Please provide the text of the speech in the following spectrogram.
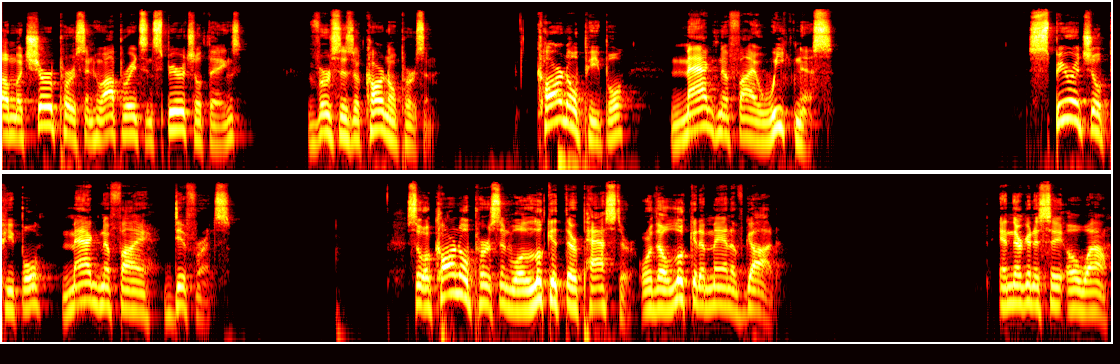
a, mature person who operates in spiritual things, versus a carnal person. Carnal people magnify weakness. Spiritual people magnify difference. So a carnal person will look at their pastor or they'll look at a man of God and they're going to say, oh, wow,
